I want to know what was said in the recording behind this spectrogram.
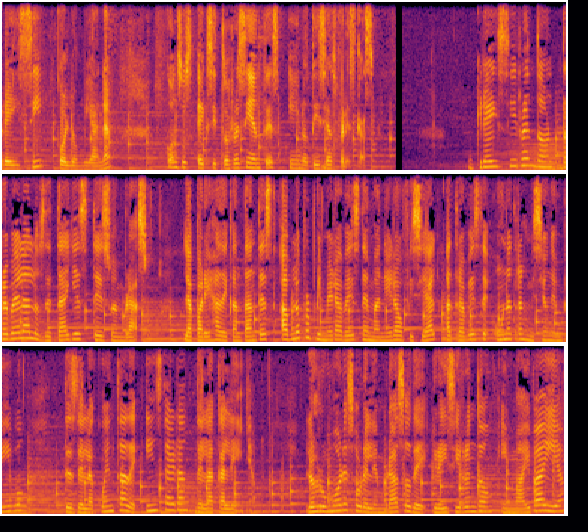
Gracie colombiana, con sus éxitos recientes y noticias frescas. Gracie Rendón revela los detalles de su embarazo. La pareja de cantantes habló por primera vez de manera oficial a través de una transmisión en vivo desde la cuenta de Instagram de la caleña. Los rumores sobre el embarazo de Gracie Rendón y Mai Bahía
